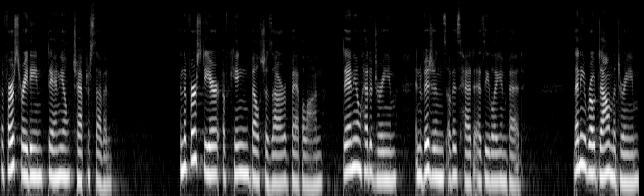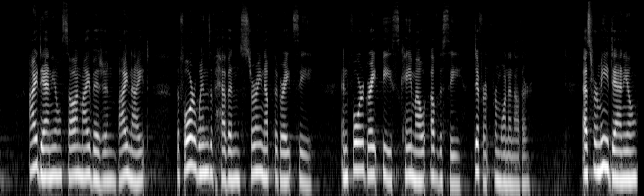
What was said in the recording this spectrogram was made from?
The first reading, Daniel chapter 7. In the first year of King Belshazzar of Babylon, Daniel had a dream and visions of his head as he lay in bed. Then he wrote down the dream. I, Daniel, saw in my vision by night the four winds of heaven stirring up the great sea, and four great beasts came out of the sea, different from one another. As for me, Daniel,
